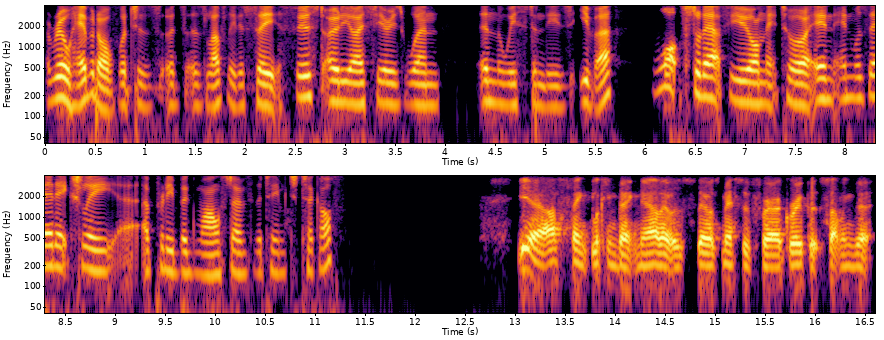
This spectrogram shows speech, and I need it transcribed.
a real habit of, which is it's, is lovely to see. First ODI series win in the West Indies ever. What stood out for you on that tour, and, and was that actually a pretty big milestone for the team to tick off? Yeah, I think looking back now, that was that was massive for our group. It's something that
